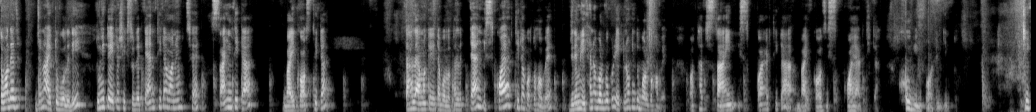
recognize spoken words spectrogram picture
তোমাদের জন্য আরেকটু বলে দিই, তুমি তো এটা শিখছো যে টেন থিটা মানে হচ্ছে sine theta by cos theta তাহলে আমাকে এটা বলো, তাহলে টেন স্কোয়ার থিটা কত হবে? যদি আমি এখানে বর্গ করি, এখানেও কিন্তু বর্গ হবে। অর্থাৎ sine square theta by cos square theta খুব ইম্পর্টেন্ট কিন্তু। ঠিক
